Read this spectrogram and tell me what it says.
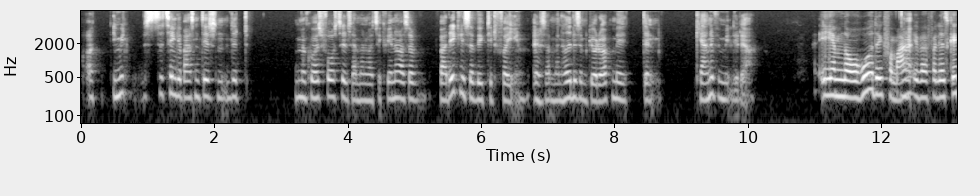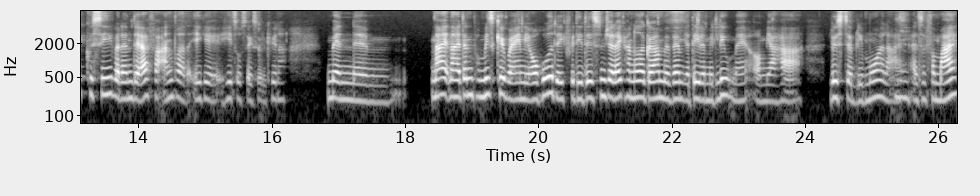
Og i mit, så tænker jeg bare sådan, det er sådan lidt, man kunne også forestille sig, at man var til kvinder, og så var det ikke lige så vigtigt for en. Altså, man havde ligesom gjort op med den kernefamilie der. Jamen overhovedet ikke for mig Nej. i hvert fald. Jeg skal ikke kunne sige, hvordan det er for andre, der ikke er heteroseksuelle kvinder. Men øhm, nej, nej, den præmis køber jeg egentlig overhovedet ikke, fordi det synes jeg da ikke har noget at gøre med, hvem jeg deler mit liv med, om jeg har lyst til at blive mor eller ej. Nej. Altså for mig,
